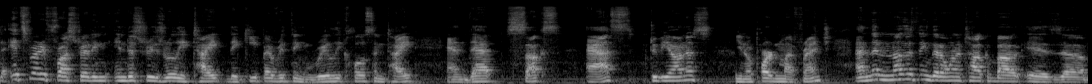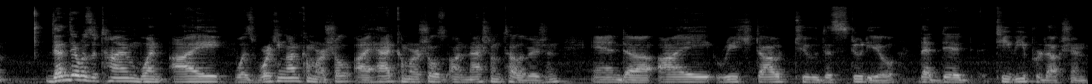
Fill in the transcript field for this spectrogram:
it's very frustrating. Industry is really tight. They keep everything really close and tight, and that sucks ass, to be honest. You know, pardon my French. And then another thing that I want to talk about is um, then there was a time when I was working on commercial. I had commercials on national television, and uh, I reached out to the studio that did TV production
